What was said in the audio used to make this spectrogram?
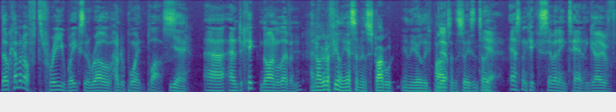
they were coming off three weeks in a row of hundred point plus. Yeah. uh, and to kick 9-11, And I got a feeling Essendon struggled in the early parts Yep. of the season too. yeah, Essendon kicked 17-10 and gave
